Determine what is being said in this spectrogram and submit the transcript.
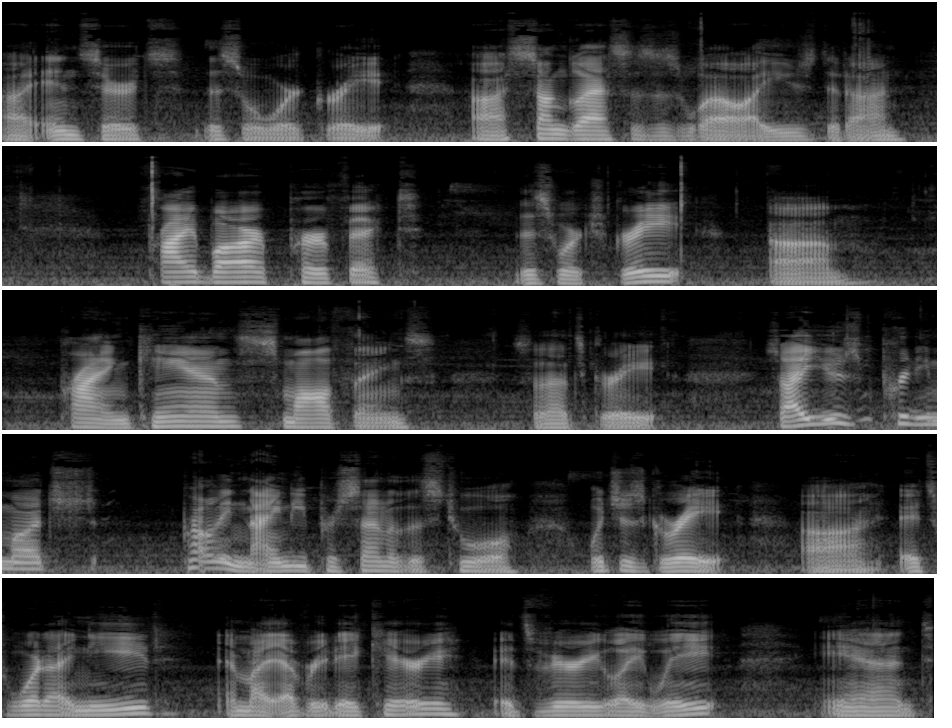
uh, inserts. This will work great. Uh, sunglasses as well, I used it on. pry bar, perfect. This works great. Um, prying cans, small things. So that's great. So I use pretty much probably 90% of this tool, which is great. Uh, it's what I need in my everyday carry. It's very lightweight. And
